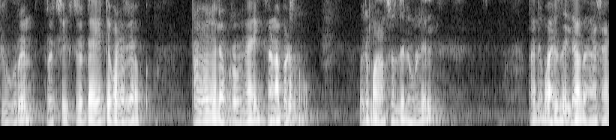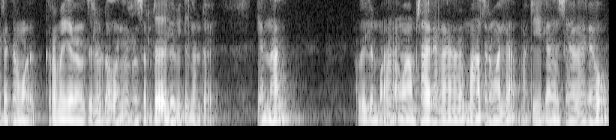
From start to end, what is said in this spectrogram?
പ്യൂറിൻ റെസ്ട്രിക്റ്റഡ് ഡയറ്റ് വളരെ പ്രയോജനപ്രദമായി കാണപ്പെടുന്നു. ഒരു മാസത്തിനുള്ളിൽ തന്നെ മരുന്നില്ലാതെ ആഹാര ക്രമ ക്രമീകരണത്തിലൂടെ നല്ല റിസൾട്ട് ലഭിക്കുന്നുണ്ട്. എന്നാൽ അതിൽ മാംസാഹാരം മാത്രമല്ല മറ്റു ചില സസ്യാഹാരവും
